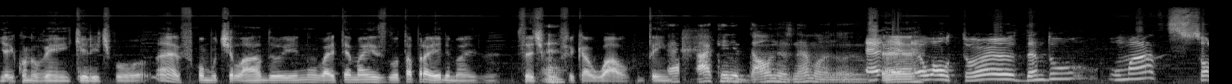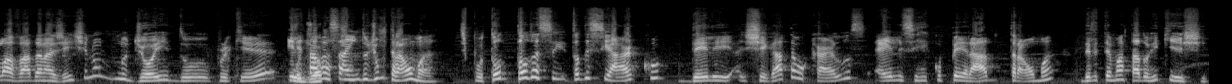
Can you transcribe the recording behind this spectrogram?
E aí, quando vem que ele, tipo, é, ficou mutilado e não vai ter mais luta pra ele mais, né? Você, tipo, É. fica, uau, não tem. É aquele Downers, né, mano? É, é- É. é o autor dando uma solavada na gente no, no Joey, do, porque ele O tava saindo de um trauma. Tipo, todo, todo, esse, todo esse arco dele chegar até o Carlos é ele se recuperar do trauma dele ter matado o Rikishi.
